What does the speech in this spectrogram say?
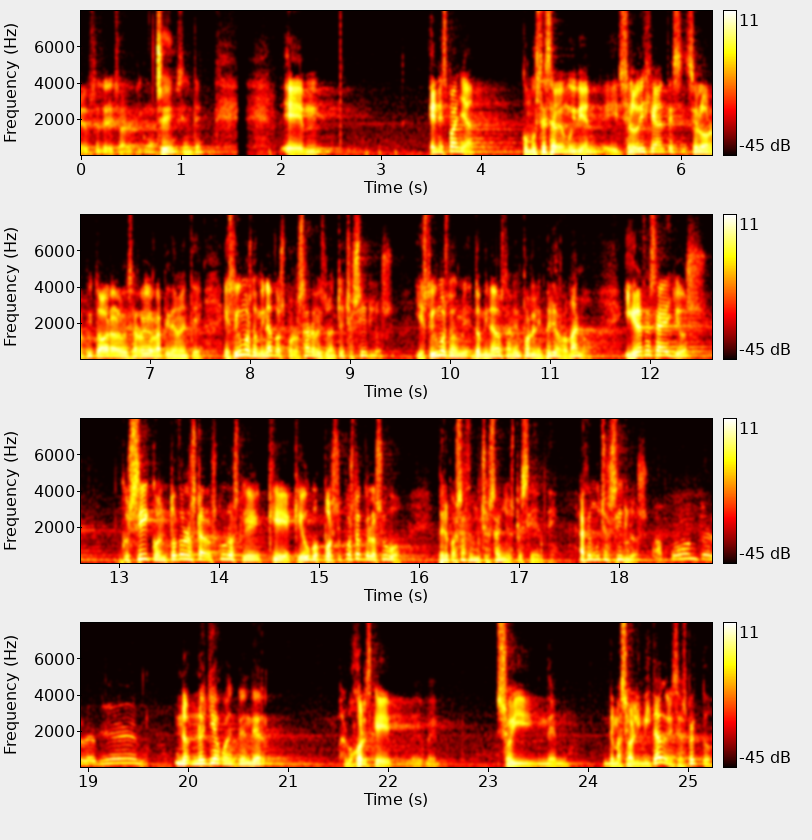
¿Me el derecho a la réplica, Sí. presidente? Eh, en España, como usted sabe muy bien, y se lo dije antes, se lo repito ahora, lo desarrollo rápidamente, estuvimos dominados por los árabes durante ocho siglos y estuvimos domi- dominados también por el Imperio Romano. Y gracias a ellos, sí, con todos los claroscuros que, que- que hubo, por supuesto que los hubo, pero pasó hace muchos años, presidente, hace muchos siglos. Apúntele bien. No, no llego a entender, a lo mejor es que eh, eh, soy demasiado limitado en ese aspecto,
